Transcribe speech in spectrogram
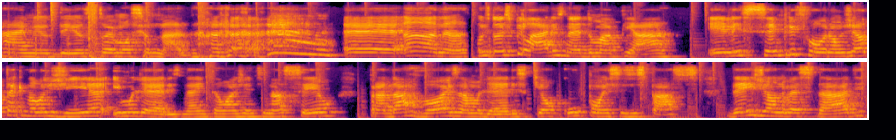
Ai, meu Deus, estou emocionada. é, Ana, os dois pilares né, do mapear, eles sempre foram geotecnologia e mulheres, né? Então a gente nasceu para dar voz a mulheres que ocupam esses espaços, desde a universidade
